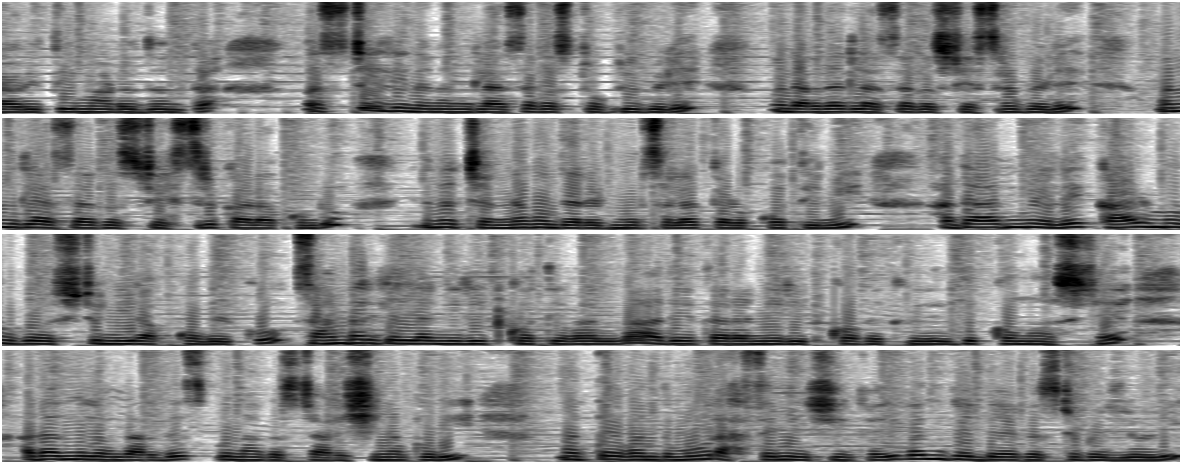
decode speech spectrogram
ಯಾವ ರೀತಿ ಮಾಡೋದು ಅಂತ. ಫಸ್ಟ್ ಇಲ್ಲಿ ನಾನು ಒಂದು ಗ್ಲಾಸ್ ಆಗಷ್ಟು ತೊಗರಿಬೇಳೆ ಒಂದು ಅರ್ಧ ಗ್ಲಾಸಾಗಷ್ಟು ಹೆಸರು ಬೇಳೆ ಒಂದು ಗ್ಲಾಸ್ ಆಗಷ್ಟು ಹೆಸರು ಕಾಳು ಹಾಕ್ಕೊಂಡು ಇದನ್ನು ಚೆನ್ನಾಗಿ ಒಂದು ಎರಡು, ಮೂರು ಸಲ ತೊಳ್ಕೊತೀನಿ. ಅದಾದಮೇಲೆ ಕಾಳು ಮುಳುಗುವಷ್ಟು ನೀರು ಹಾಕ್ಕೋಬೇಕು. ಸಾಂಬಾರಿಗೆಲ್ಲ ನೀರು ಇಟ್ಕೋತೀವಲ್ವಾ ಅದೇ ಥರ ನೀರು ಇಟ್ಕೋಬೇಕು ಇದಕ್ಕೂ ಅಷ್ಟೇ. ಅದಾದಮೇಲೆ ಒಂದು ಅರ್ಧ ಸ್ಪೂನ್ ಆಗಷ್ಟು ಅರಿಶಿನ ಪುಡಿ, ಮತ್ತು ಒಂದು ಮೂರು ಹಸಿಮೆಣಸಿನ್ಕಾಯಿ, ಒಂದು ಗೆಡ್ಡೆ ಆಗೋಷ್ಟು ಬೆಳ್ಳುಳ್ಳಿ.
